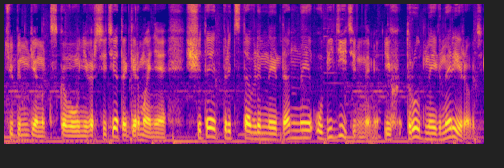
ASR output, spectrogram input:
Тюбингенского университета Германия считает представленные данные убедительными, их трудно игнорировать.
